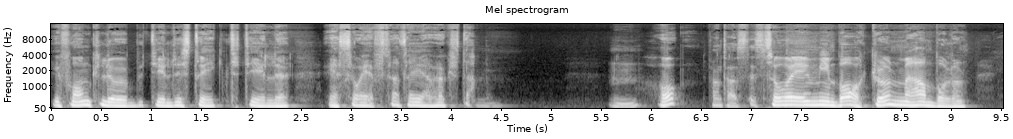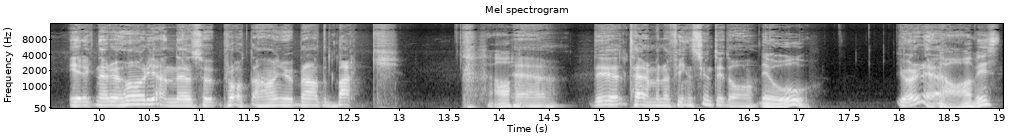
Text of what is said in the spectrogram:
Ifrån klubb till distrikt till eh, SHF så att säga högsta. Mm. Ja, Fantastiskt. så är min bakgrund med handbollen. Erik, när du hör Janne så pratar han ju bland annat back. Ja. Eh, det termerna finns ju inte idag. Jo, Gör det det? ja visst.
